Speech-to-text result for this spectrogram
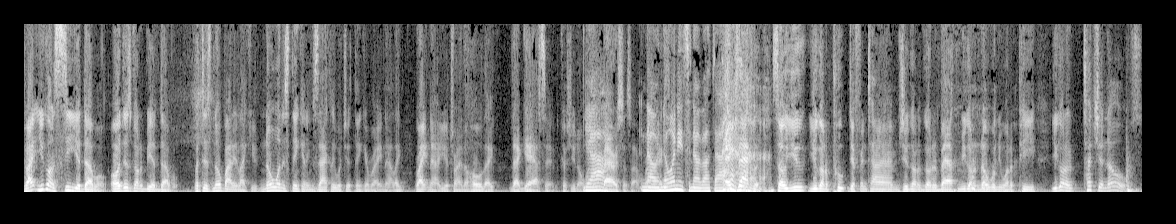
right? You're going to see your double, or there's going to be a double. But there's nobody like you. No one is thinking exactly what you're thinking right now. Like right now, you're trying to hold that, that gas in because you don't want to embarrass yourself. right No, no one needs to know about that. Exactly. So you you're gonna poop different times. You're gonna go to the bathroom. You're gonna know when you want to pee. You're gonna touch your nose.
